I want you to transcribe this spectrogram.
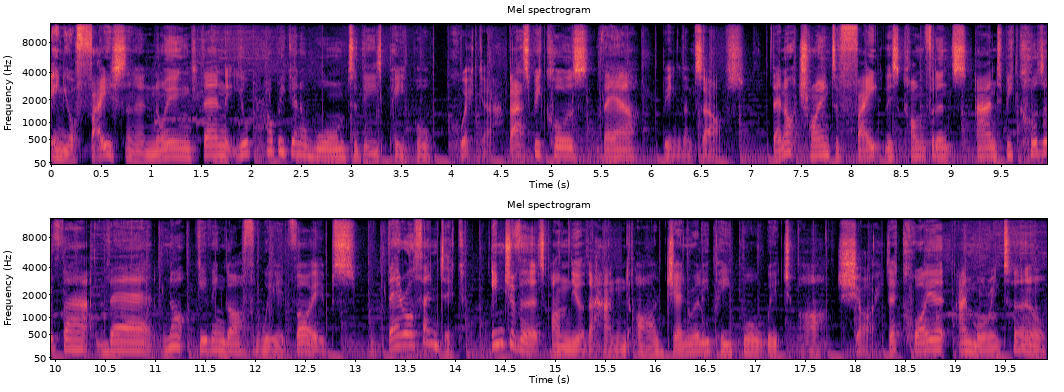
in your face and annoying, then you're probably going to warm to these people quicker. That's because they're being themselves. They're not trying to fake this confidence, and because of that, they're not giving off weird vibes. They're authentic. Introverts, on the other hand, are generally people which are shy. They're quiet and more internal,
